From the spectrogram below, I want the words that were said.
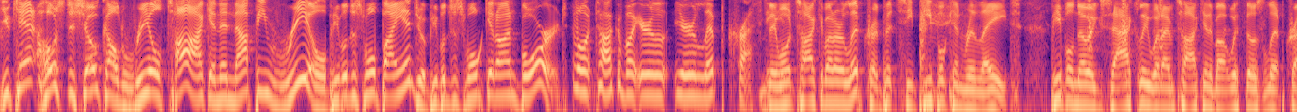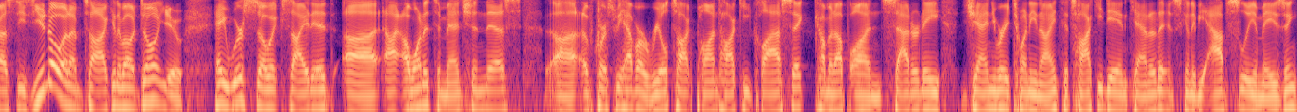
You can't host a show called Real Talk and then not be real. People just won't buy into it. People just won't get on board. Won't talk about your your lip crust. They won't talk about our lip crust. But see, people can relate. People know exactly what I'm talking about with those lip crusties. You know what I'm talking about, don't you? Hey, we're so excited. Uh, I, I, wanted to mention this. Uh, of course, we have our Real Talk Pond Hockey Classic coming up on Saturday, January 29th. It's Hockey Day in Canada. It's going to be absolutely amazing.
